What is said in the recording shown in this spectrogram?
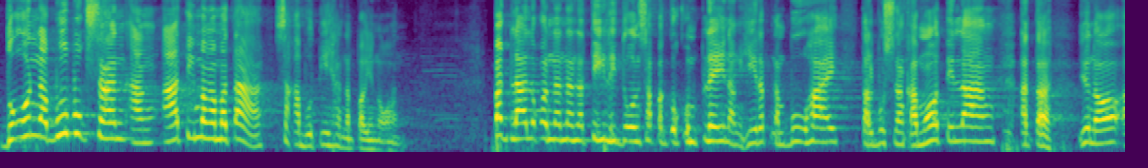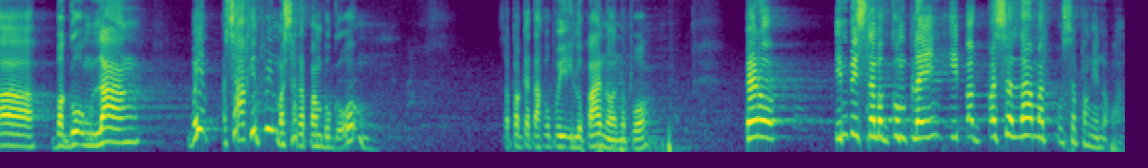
doon nabubuksan ang ating mga mata sa kabutihan ng Panginoon. Pag lalo kang nananatili doon sa pagkukomplain, ang hirap ng buhay, talbos ng kamote lang, at uh, you know, uh, bagoong lang, ba, sa akin po yung masarap ang bagoong. Sapagkat ako po yung Ilocano, ano po? Pero, imbis na mag-complain, ipagpasalamat po sa Panginoon.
